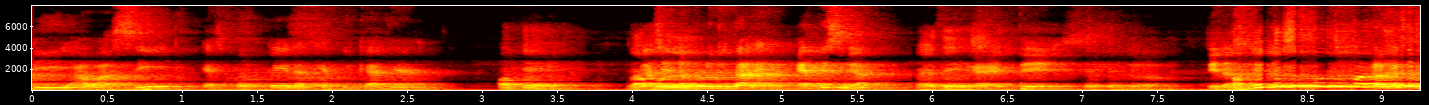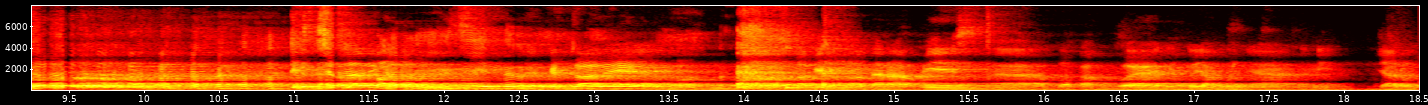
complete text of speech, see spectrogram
diawasi SOP dan etikanya. Oke, nggak Kasih boleh. 60 juta etis nggak? Nggak etis. Nggak etis. Oke, oke. Gitu. Tidak. Tapi itu sebut cepat. Tapi sebelum kecuali Balik lagi ke situ. kecuali sebagai hipnoterapis eh, bokap gue itu yang punya ini jarum.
